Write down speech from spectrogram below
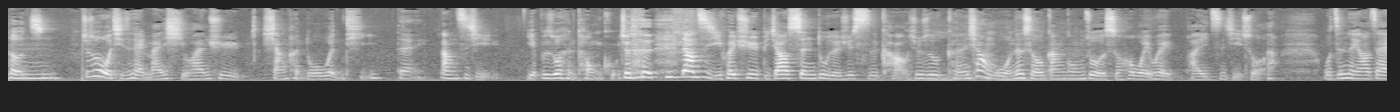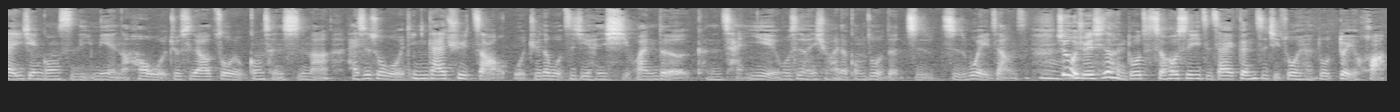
特质、嗯？就是我其实也蛮喜欢去想很多问题，对，让自己。也不是说很痛苦，就是让自己会去比较深度的去思考。就是可能像我那时候刚工作的时候，我也会怀疑自己说啊，我真的要在一间公司里面，然后我就是要做工程师吗？还是说我应该去找我觉得我自己很喜欢的可能产业，或是很喜欢的工作的职职位这样子？嗯。所以我觉得其实很多时候是一直在跟自己做很多对话。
